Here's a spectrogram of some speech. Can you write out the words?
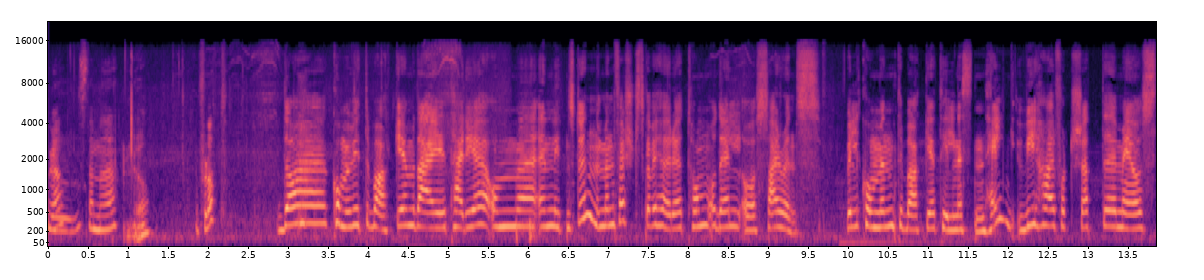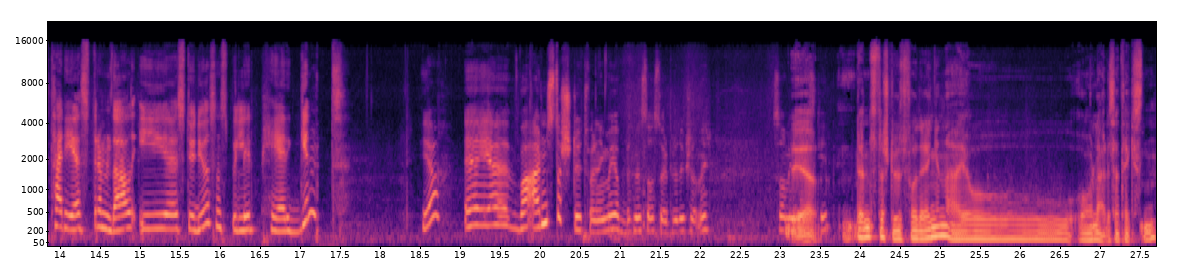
Ja, stemmer det. Ja. Flott. Da kommer vi tilbake med deg, Terje, om eh, en liten stund. Men først skal vi høre Tom Odell og Sirens. Velkommen tilbake til Nesten helg. Vi har fortsatt eh, med oss Terje Strømdal i eh, studio, som spiller Per Gynt. Ja. Eh, jeg, hva er den største utfordringen med å jobbe med så store produksjoner? Så mye Ja, den største utfordringen er jo å lære seg teksten.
